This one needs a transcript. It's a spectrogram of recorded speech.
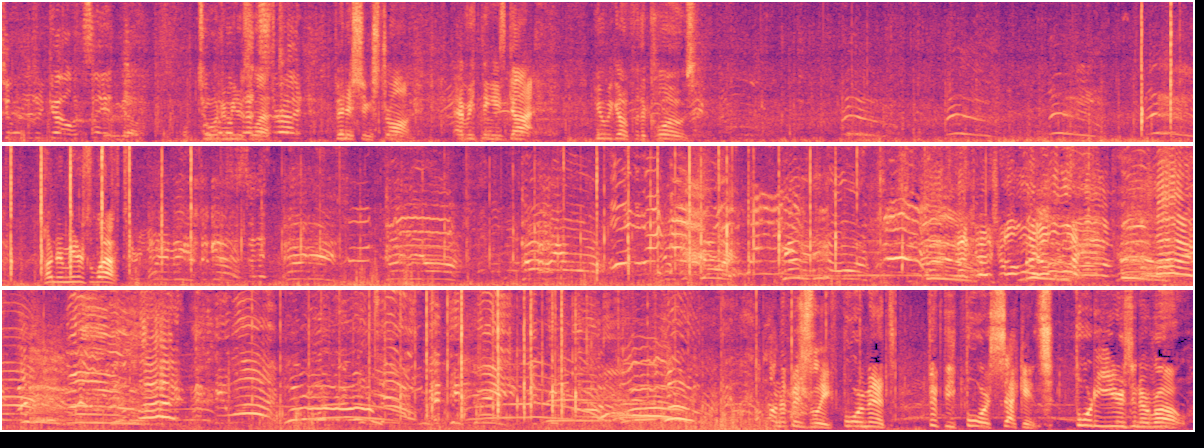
200 to go. Let's see it. go. 200 meters left. stride. Finishing strong. Everything he's got. Here we go for the close. Hundred meters left. Unofficially, four minutes, 54 seconds, 40 years in a row.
